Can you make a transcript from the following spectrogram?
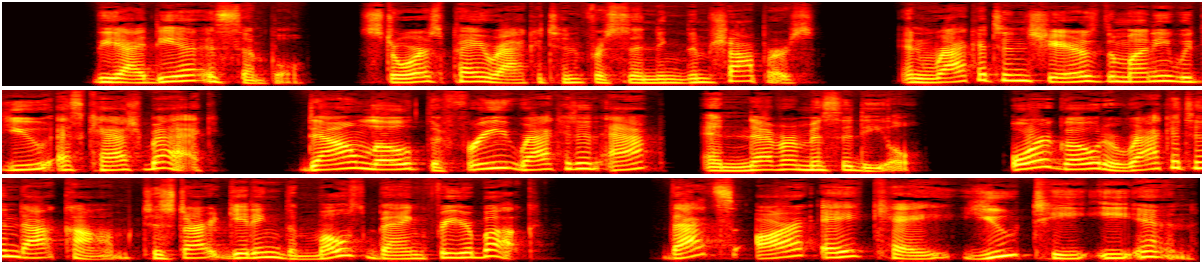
The idea is simple. Stores pay Rakuten for sending them shoppers, and Rakuten shares the money with you as cash back. Download the free Rakuten app and never miss a deal. Or go to Rakuten.com to start getting the most bang for your buck. That's R A K U T E N.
